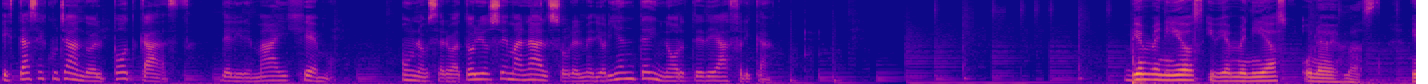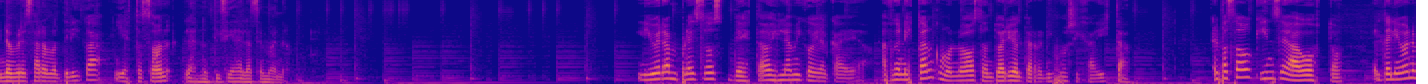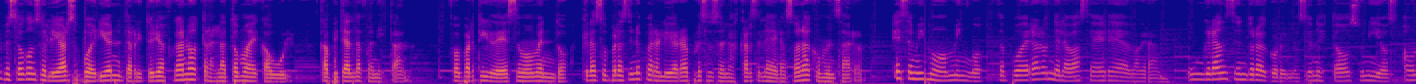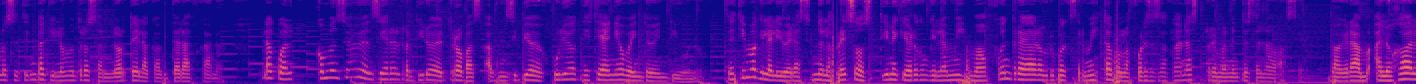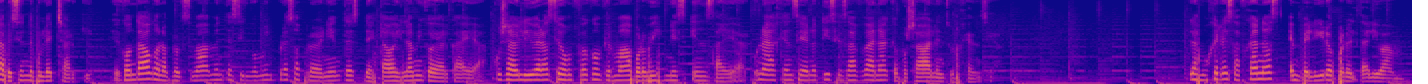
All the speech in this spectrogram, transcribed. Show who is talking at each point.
Speaker 1: Estás escuchando el podcast del IREMAI GEMO, un observatorio semanal sobre el Medio Oriente y Norte de África.
Speaker 2: Bienvenidos y bienvenidas una vez más. Mi nombre es Sara Matelica y estas son las noticias de la semana. Liberan presos de Estado Islámico y Al-Qaeda. Afganistán como nuevo santuario del terrorismo yihadista. El pasado 15 de agosto, el talibán empezó a consolidar su poderío en el territorio afgano tras la toma de Kabul, capital de Afganistán. Fue a partir de ese momento que las operaciones para liberar presos en las cárceles de la zona comenzaron. Ese mismo domingo se apoderaron de la base aérea de Bagram, un gran centro de coordinación de Estados Unidos a unos 70 kilómetros al norte de la capital afgana, la cual comenzó a vivenciar el retiro de tropas a principios de julio de este año 2021. Se estima que la liberación de los presos tiene que ver con que la misma fue entregada al grupo extremista por las fuerzas afganas remanentes en la base. Bagram alojaba la prisión de Pulecharki, que contaba con aproximadamente 5.000 presos provenientes de Estado Islámico y Al-Qaeda, cuya liberación fue confirmada por Business Insider, una agencia de noticias afgana que apoyaba la insurgencia. Las mujeres afganas en peligro por el talibán.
